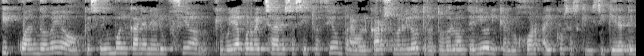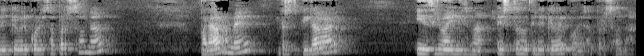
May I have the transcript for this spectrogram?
y cuando veo que soy un volcán en erupción, que voy a aprovechar esa situación para volcar sobre el otro todo lo anterior y que a lo mejor hay cosas que ni siquiera tienen que ver con esa persona, pararme, respirar y decirme a mí misma, esto no tiene que ver con esa persona.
